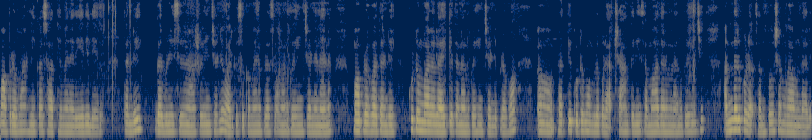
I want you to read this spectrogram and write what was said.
మా ప్రభా నీకు అసాధ్యమైనది ఏదీ లేదు. తండ్రి గర్భిణీశ్వరిని ఆశ్రయించండి. వారికి సుఖమైన ప్రసవం అనుగ్రహించండి నాయన. మా ప్రభా తండ్రి కుటుంబాలలో ఐక్యతను అనుగ్రహించండి ప్రభా. ప్రతి కుటుంబంలో కూడా శాంతిని సమాధానం అనుగ్రహించి అందరూ కూడా సంతోషంగా ఉండాలి.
